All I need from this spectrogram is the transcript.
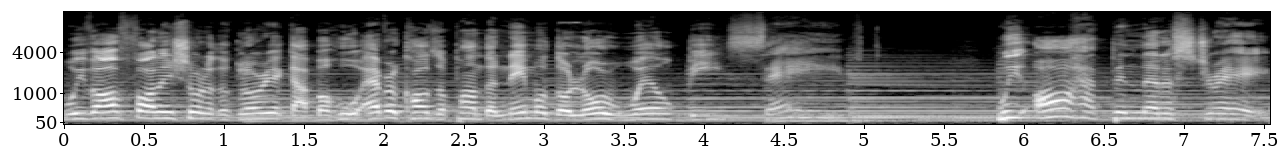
We've all fallen short of the glory of God, but whoever calls upon the name of the Lord will be saved. We all have been led astray.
